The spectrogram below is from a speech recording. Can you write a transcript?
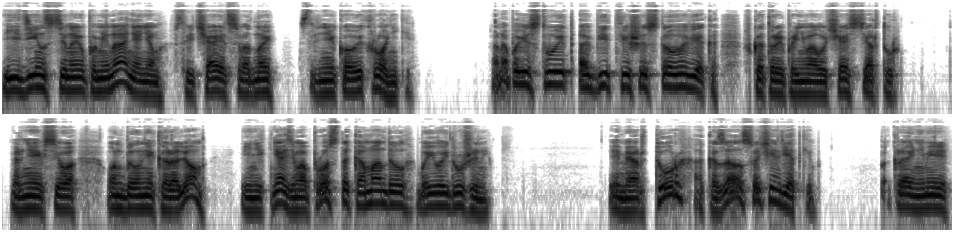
Единственное упоминание о нем встречается в одной средневековой хронике, она повествует о битве VI века, в которой принимал участие Артур. Вернее всего, он был не королем и не князем, а просто командовал боевой дружиной. Имя Артур оказалось очень редким. По крайней мере,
